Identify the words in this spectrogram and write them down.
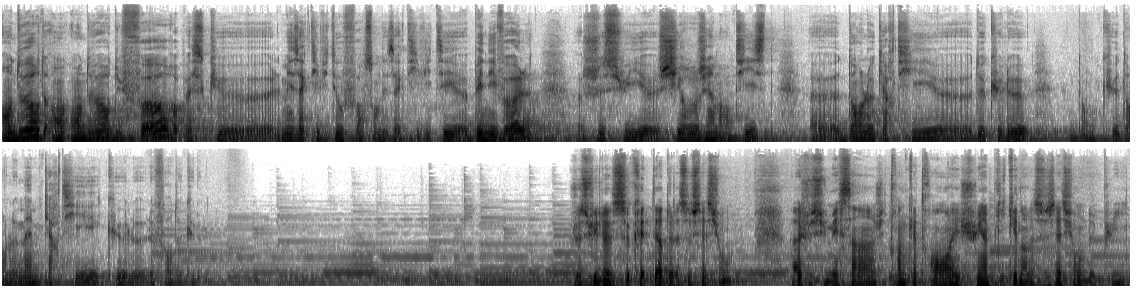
En dehors, du fort, parce que mes activités au fort sont des activités euh, bénévoles, je suis euh, chirurgien dentiste euh, dans le quartier de Queuleux, donc dans le même quartier que le, le fort de Queuleux. Je suis le secrétaire de l'association. Je suis médecin, j'ai 34 ans et je suis impliqué dans l'association depuis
